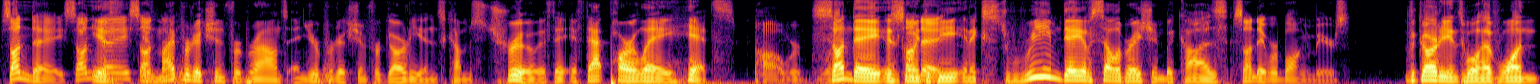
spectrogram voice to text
Sunday, Sunday, if, Sunday. if my prediction for Browns and your prediction for Guardians comes true, if they, if that parlay hits, oh, we're, we're Sunday is going to be an extreme day of celebration because Sunday we're bonging beers. the Guardians will have won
